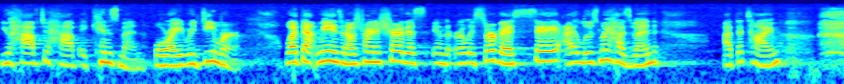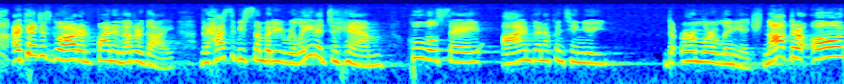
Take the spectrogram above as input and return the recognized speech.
You have to have a kinsman or a redeemer. What that means, and I was trying to share this in the early service say I lose my husband at the time. I can't just go out and find another guy. There has to be somebody related to him who will say, I'm going to continue the Ermler lineage. Not their own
